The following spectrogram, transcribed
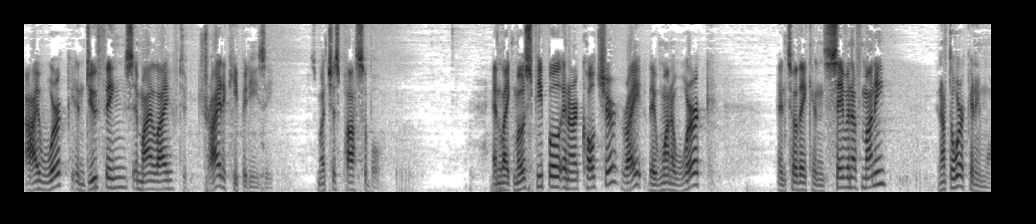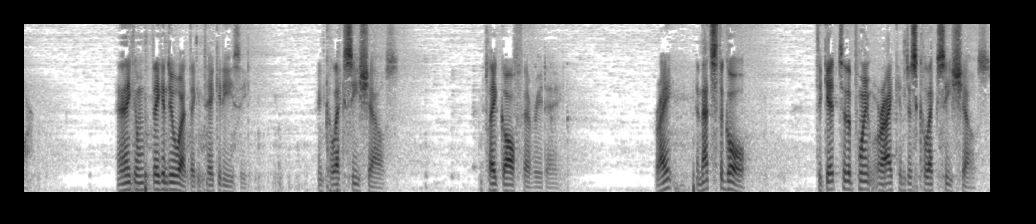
I work and do things in my life to try to keep it easy as much as possible. And like most people in our culture, right, they want to work until they can save enough money and not have to work anymore. And they can, they can do what? They can take it easy and collect seashells and play golf every day. Right? And that's the goal to get to the point where I can just collect seashells.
